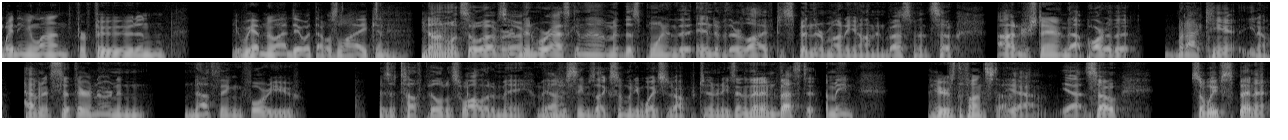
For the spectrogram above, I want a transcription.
waiting in line for food, and we have no idea what that was like. And you None know, whatsoever. so- and then we're asking them at this point in the end of their life to spend their money on investments. So I understand that part of it, but I can't, you know, having it sit there and earning nothing for you is a tough pill to swallow to me. I mean, Yeah. it just seems like so many wasted opportunities. And then invest it. I mean, here's the fun stuff. yeah, yeah. So, so we've spent it.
